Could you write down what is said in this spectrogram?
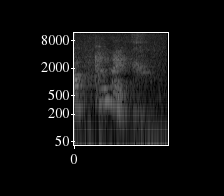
Ապտունեք։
